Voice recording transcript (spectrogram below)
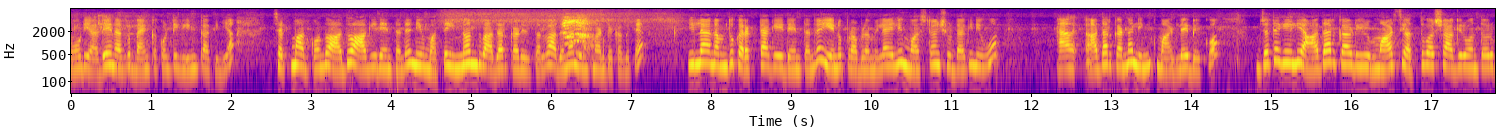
ನೋಡಿ, ಅದೇನಾದರೂ ಬ್ಯಾಂಕ್ ಅಕೌಂಟಿಗೆ ಲಿಂಕ್ ಆಗಿದೆಯಾ ಚೆಕ್ ಮಾಡಿಕೊಂಡು ಅದು ಆಗಿದೆ ಅಂತಂದರೆ ನೀವು ಮತ್ತೆ ಇನ್ನೊಂದು ಆಧಾರ್ ಕಾರ್ಡ್ ಇರುತ್ತಲ್ವ, ಅದನ್ನು ಲಿಂಕ್ ಮಾಡಬೇಕಾಗುತ್ತೆ. ಇಲ್ಲ ನಮ್ಮದು ಕರೆಕ್ಟಾಗೇ ಇದೆ ಅಂತಂದರೆ ಏನೂ ಪ್ರಾಬ್ಲಮ್ ಇಲ್ಲ. ಇಲ್ಲಿ ಮಸ್ಟ್ ಆ್ಯಂಡ್ ಶುಡ್ ಆಗಿ ನೀವು ಆಧಾರ್ ಕಾರ್ಡ್ನ ಲಿಂಕ್ ಮಾಡಲೇಬೇಕು. ಜೊತೆಗೆ ಇಲ್ಲಿ ಆಧಾರ್ ಕಾರ್ಡ್ ಮಾಡಿಸಿ ಹತ್ತು ವರ್ಷ ಆಗಿರುವಂಥವ್ರು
